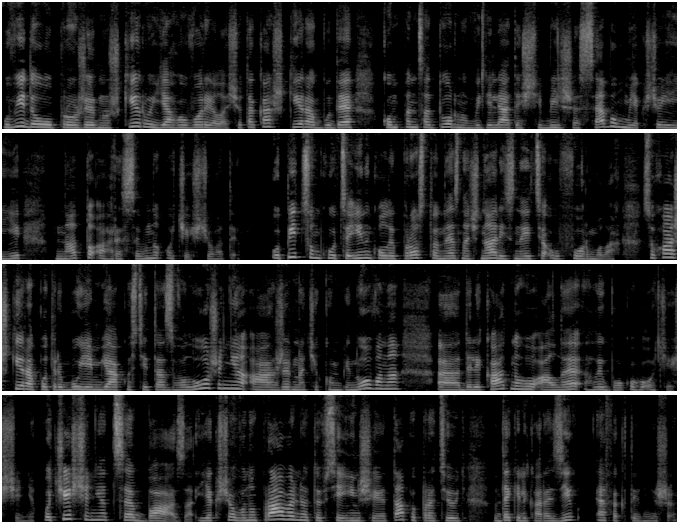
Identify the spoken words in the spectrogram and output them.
У відео про жирну шкіру я говорила, що така шкіра буде компенсаторно виділяти ще більше себуму, якщо її надто агресивно очищувати. У підсумку це інколи просто незначна різниця у формулах. Суха шкіра потребує м'якості та зволоження, а жирна чи комбінована е, делікатного, але глибокого очищення. Очищення це база. і Якщо воно правильно, то всі інші етапи працюють в декілька разів ефективніше.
